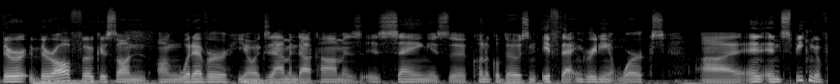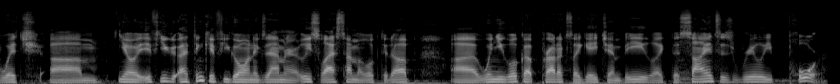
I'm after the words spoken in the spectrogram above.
they're they're all focused on on whatever you know examine.com is is saying is the clinical dose and if that ingredient works. Uh, and, and speaking of which, um, you know, if you, I think if you go on Examiner, at least last time I looked it up, uh, when you look up products like HMB, like the science is really poor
